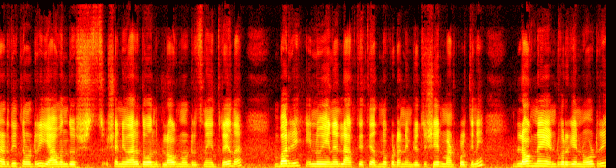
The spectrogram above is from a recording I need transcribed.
ನಡೆದಿತ್ತು ನೋಡ್ರಿ. ಯಾವೊಂದು ಶನಿವಾರದ ಒಂದು ಬ್ಲಾಗ್ ನೋಡ್ರಿ ಸ್ನೇಹಿತರೆ ಅದ. ಬರ್ರಿ, ಇನ್ನೂ ಏನೆಲ್ಲ ಆಗ್ತೈತಿ ಅದನ್ನು ಕೂಡ ನಿಮ್ಮ ಜೊತೆ ಶೇರ್ ಮಾಡ್ಕೊಳ್ತೀನಿ. ಬ್ಲಾಗ್ನ ಎಂಡ್ವರೆಗೆ ನೋಡ್ರಿ.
